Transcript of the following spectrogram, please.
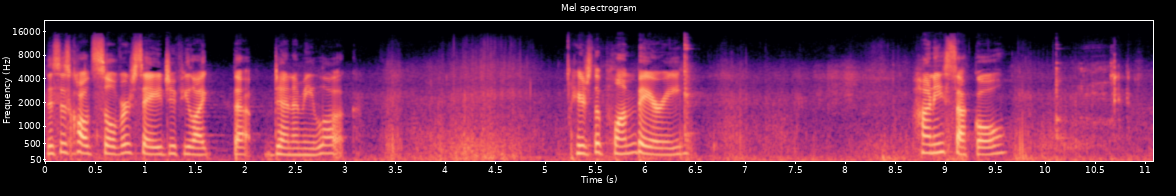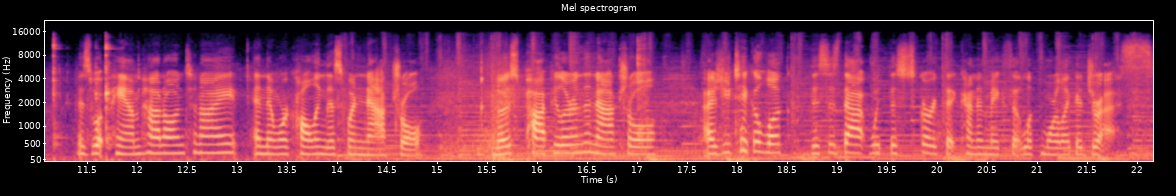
this is called Silver Sage if you like that denim look. Here's the Plum Berry, Honeysuckle is what Pam had on tonight, and then we're calling this one Natural. Most popular in the natural. As you take a look, this is that with the skirt that kind of makes it look more like a dress.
